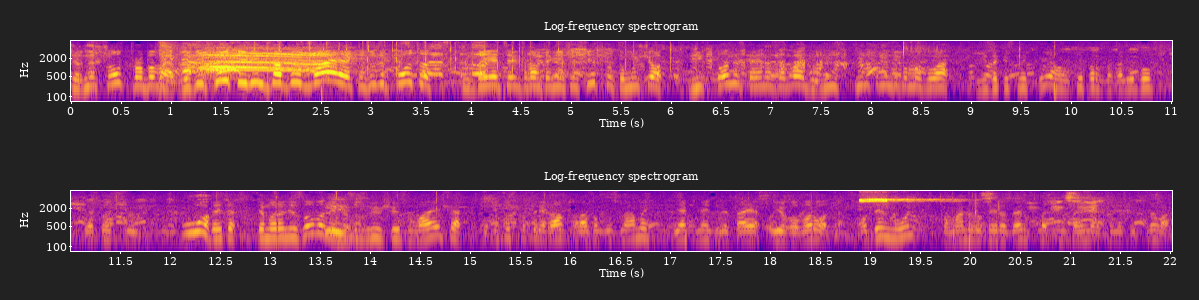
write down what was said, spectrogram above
Чернишов пробиває. Близькут і він забиває, як і дуже просто вдається відправити м'яч у сітку, тому що ніхто не стає на заваді. Ні стільки не допомогла, і захисники, а голкіпер взагалі був якось здається, деморалізований, не зрозумів, що відбувається, і просто спостерігав разом із нами, як м'яч літає у його ворота. 1-0, команда «Золотий резерв» в першому таймі рахунок відкриває.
